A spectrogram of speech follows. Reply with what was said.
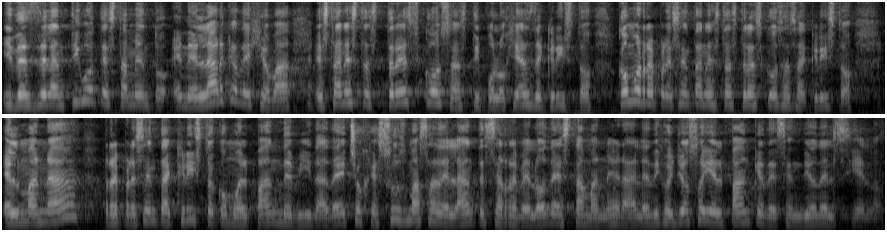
Y desde el Antiguo Testamento, en el arca de Jehová, están estas tres cosas, tipologías de Cristo. ¿Cómo representan estas tres cosas a Cristo? El maná representa a Cristo como el pan de vida. De hecho, Jesús más adelante se reveló de esta manera. Le dijo, yo soy el pan que descendió del cielo.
